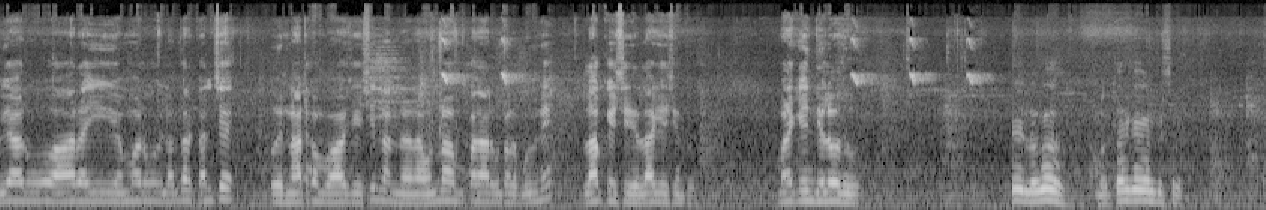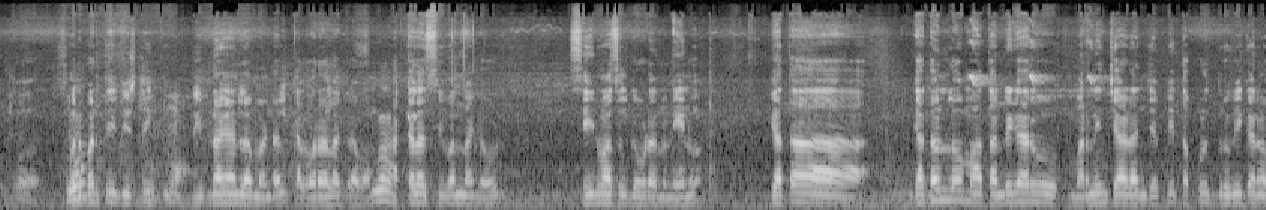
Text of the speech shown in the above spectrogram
విఆర్ఓ ఆర్ఐ ఎంఆర్ఓ వీళ్ళందరూ కలిసే నాటకం బాగా చేసి నన్ను ఉన్న పదహారు గుంటల భూమిని లాక్కేసి లాగేసిండ్రు మనకేం తెలియదు మొత్తానికే కనిపిస్తుంది వనపర్తి డిస్టిక్ భీమనగర్ల మండల్ కల్వరాల గ్రామం. అక్కల శివన్న గౌడ్ శ్రీనివాసులు గౌడను నేను. గత గతంలో మా తండ్రి గారు మరణించాడని చెప్పి తప్పుడు ధృవీకరణ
